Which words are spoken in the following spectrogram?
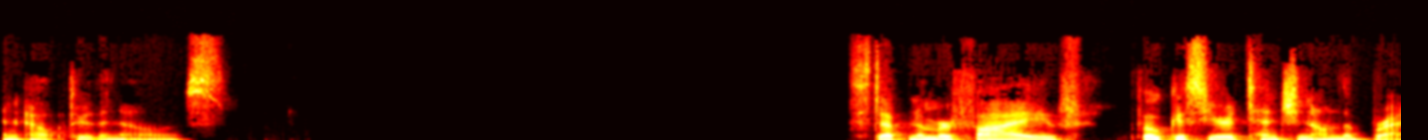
and out through the nose. Step number five focus your attention on the breath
